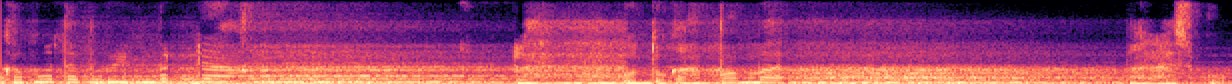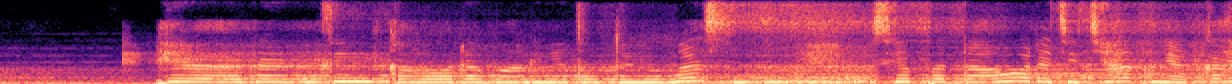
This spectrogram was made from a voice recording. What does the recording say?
kamu taburin bedak. Lah, untuk apa mbak? Balasku. Ya nanti kalau ada maling atau tuyul masuk, siapa tahu ada jejaknya kan?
